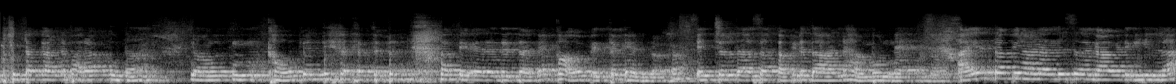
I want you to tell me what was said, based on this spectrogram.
චුට්ටක් ගන්න පරක් වුණා. නමුත් කවපෙත්තේ වැරද්දට අපේ වැරද්ද තමයි කවපෙත්ත කැඩුනා. එච්චර දවසක් අපිට දාන්න හම්බුන්නේ නැහැ. අයත් අපි ආනන්ද සර් ගාවට ගිහිල්ලා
